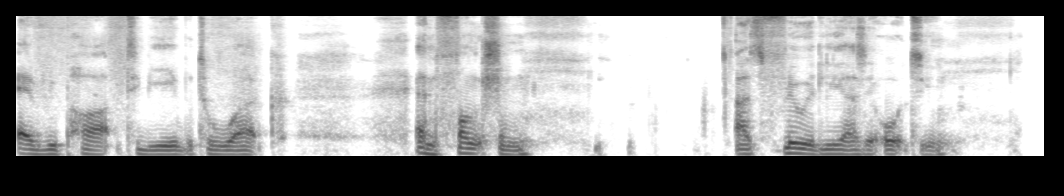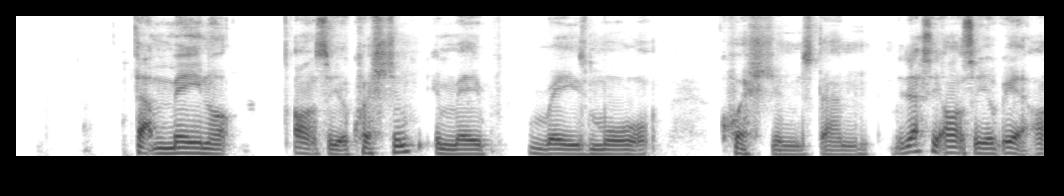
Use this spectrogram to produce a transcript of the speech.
every part to be able to work and function as fluidly as it ought to. That may not answer your question. It may raise more questions than that's the answer. Your yeah, uh,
